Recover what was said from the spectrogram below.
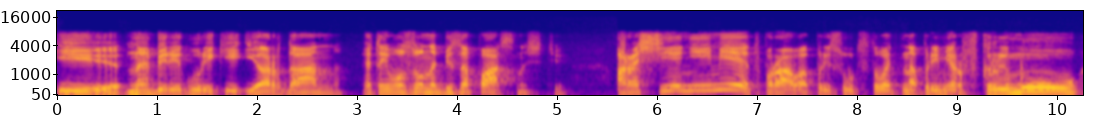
и на берегу реки Иордан, это его зона безопасности – а Россия не имеет права присутствовать, например, в Крыму,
